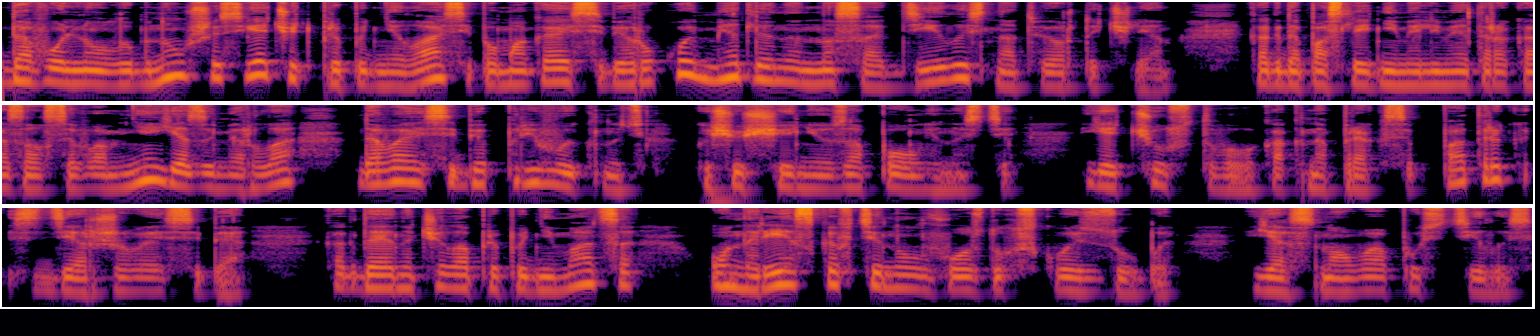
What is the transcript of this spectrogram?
Довольно улыбнувшись, я чуть приподнялась и, помогая себе рукой, медленно насадилась на твердый член. Когда последний миллиметр оказался во мне, я замерла, давая себе привыкнуть к ощущению заполненности. Я чувствовала, как напрягся Патрик, сдерживая себя. Когда я начала приподниматься, он резко втянул воздух сквозь зубы. Я снова опустилась.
